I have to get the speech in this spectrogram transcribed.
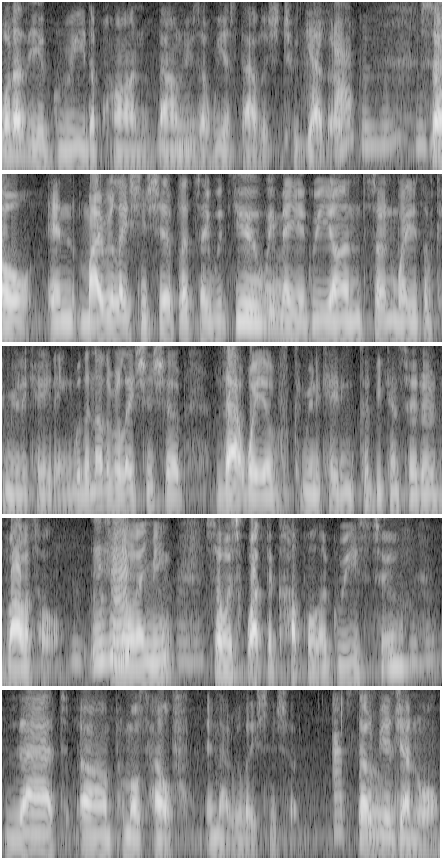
What are the agreed upon boundaries that we establish together? That? Mm-hmm. Mm-hmm. So, in my relationship, let's say with you, we may agree on certain ways of communicating. With another relationship, that way of communicating could be considered volatile. You know mm-hmm. what I mean? So, it's what the couple agrees to that um, promotes health in that relationship. That would be a general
